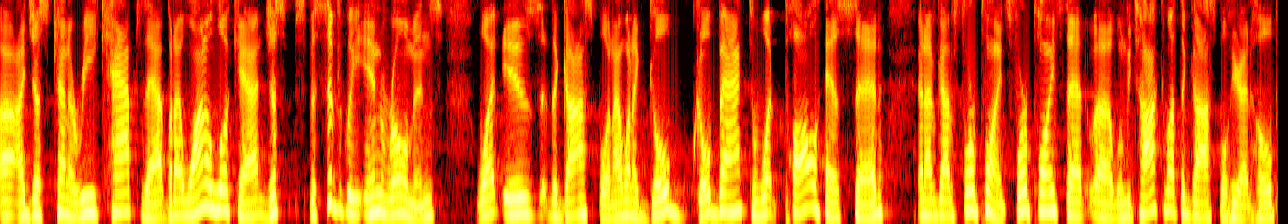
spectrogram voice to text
uh, I just kind of recapped that, but I want to look at just specifically in Romans what is the gospel and i want to go go back to what paul has said and i've got four points four points that uh, when we talk about the gospel here at hope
